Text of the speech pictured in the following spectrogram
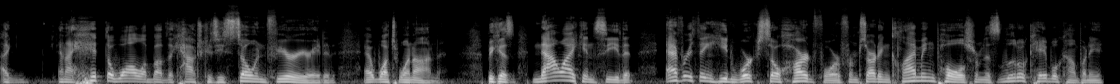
I, and I hit the wall above the couch because he's so infuriated at what's went on. Because now I can see that everything he'd worked so hard for, from starting climbing poles from this little cable company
